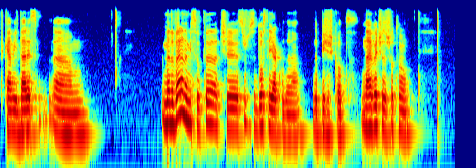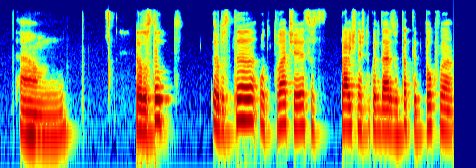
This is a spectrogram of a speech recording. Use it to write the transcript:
така ми даде ам, ме наведе на мисълта, че всъщност е доста яко да, да пишеш код. Най-вече защото ам, радостта от радостта от това, че правиш нещо, което дава резултат, е толкова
